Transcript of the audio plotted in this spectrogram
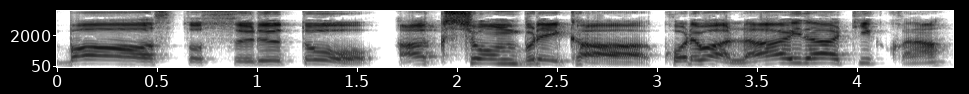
バーストすると、アクションブレイカー。これはライダーキックかな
